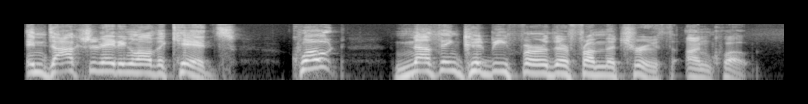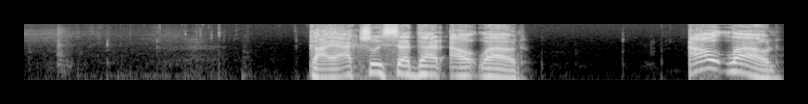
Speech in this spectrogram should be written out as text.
indoctrinating all the kids. Quote, nothing could be further from the truth, unquote. Guy actually said that out loud out loud.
